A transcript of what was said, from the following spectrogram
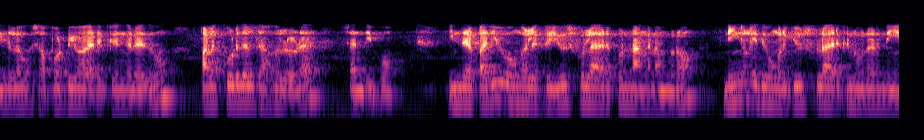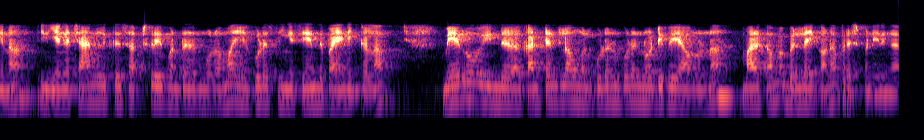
எந்தளவுக்கு சப்போர்ட்டிவாக இருக்குங்கிறதும் பல கூடுதல் தகவலோட சந்திப்போம். இந்த பதிவு உங்களுக்கு யூஸ்ஃபுல்லாக இருக்கும்னு நாங்கள் நம்புகிறோம் நீங்களும் இது உங்களுக்கு யூஸ்ஃபுல்லாக இருக்குன்னு உணர்ந்தீங்கன்னா எங்கள் சேனலுக்கு சப்ஸ்கிரைப் பண்ணுறது மூலமாக என் கூட நீங்கள் சேர்ந்து பயணிக்கலாம். மேலும் இந்த கண்டென்ட்லாம் உங்களுக்கு உடனுக்குடன் நோட்டிஃபை ஆகணும்னா மறக்காமல் பெல் ஐக்கானை ப்ரெஸ் பண்ணிடுங்க.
